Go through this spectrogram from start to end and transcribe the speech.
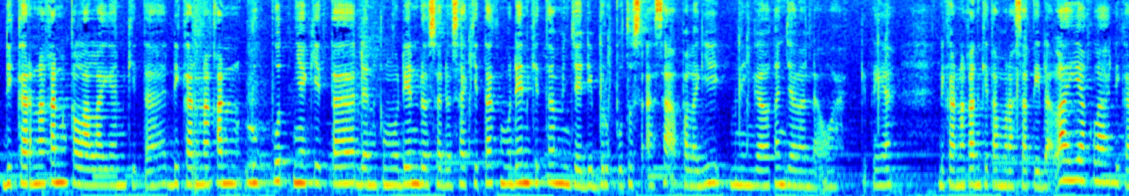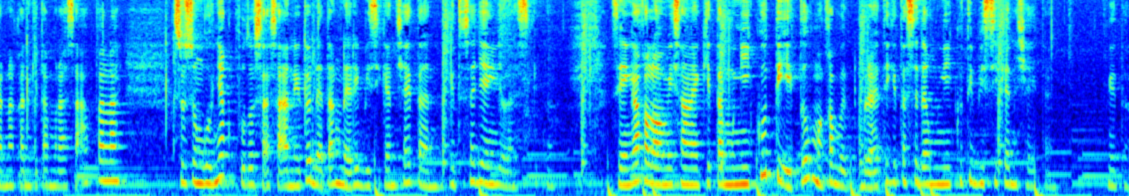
Dikarenakan kelalaian kita Dikarenakan luputnya kita Dan kemudian dosa-dosa kita Kemudian kita menjadi berputus asa Apalagi meninggalkan jalan dakwah gitu ya dikarenakan kita merasa tidak layak lah, dikarenakan kita merasa apalah. Sesungguhnya keputusasaan itu datang dari bisikan syaitan. Itu saja yang jelas gitu. Sehingga kalau misalnya kita mengikuti itu, maka berarti kita sedang mengikuti bisikan syaitan. Gitu.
